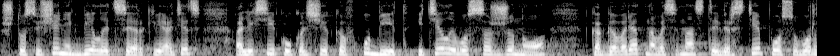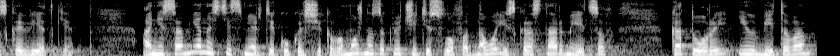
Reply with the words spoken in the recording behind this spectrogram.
что священник Белой Церкви, отец Алексей Кукольщиков, убит, и тело его сожжено, как говорят на 18 версте по Суворовской ветке. О несомненности смерти Кукольщикова можно заключить из слов одного из красноармейцев, который и убитого,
